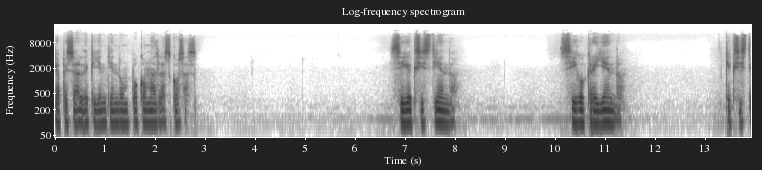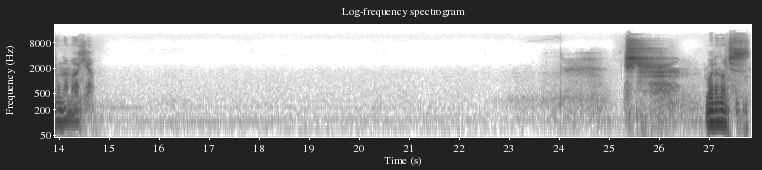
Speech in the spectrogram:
que a pesar de que ya entiendo un poco más las cosas, sigue existiendo, sigo creyendo que existe una magia. Buenas noches.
